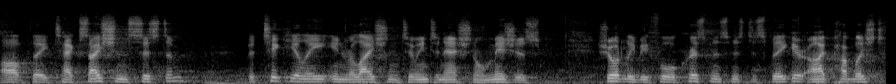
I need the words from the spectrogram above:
of the taxation system, particularly in relation to international measures. Shortly before Christmas, Mr Speaker, I published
